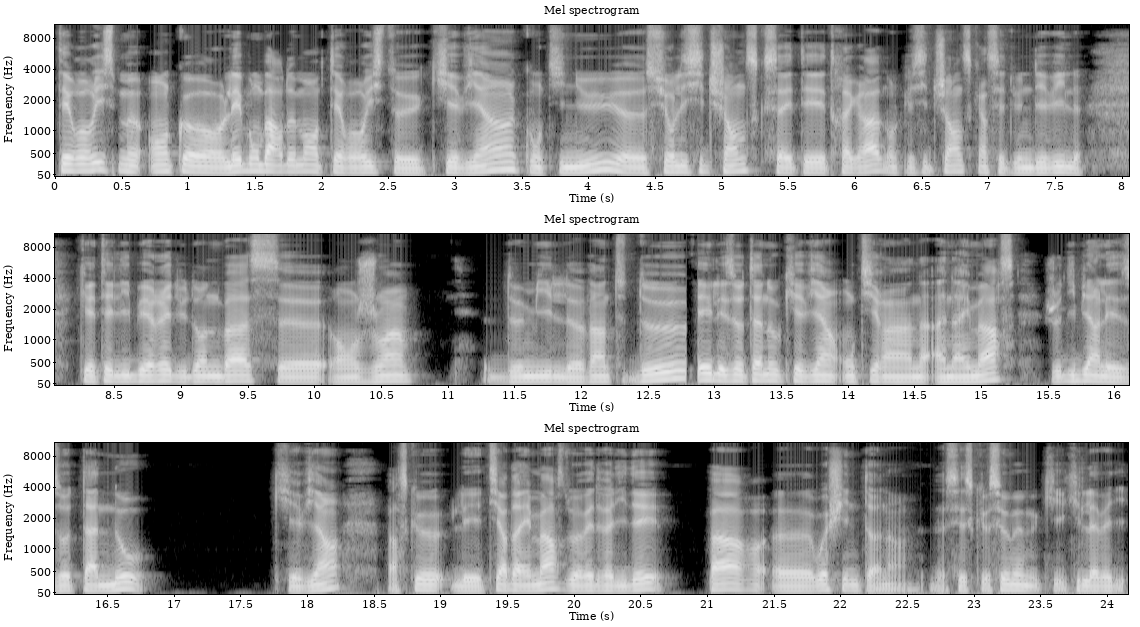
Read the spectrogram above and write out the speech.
Terrorisme encore, les bombardements terroristes kieviens continuent sur Lysychansk, ça a été très grave. Donc Lysychansk, hein, c'est une des villes qui a été libérée du Donbass en juin 2022 et les otano kieviens ont tiré un, un. Je dis bien les otano qui est bien, parce que les tirs d'IMARS doivent être validés par euh, Washington. Hein. C'est ce que c'est eux-mêmes qui, qui l'avaient dit.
